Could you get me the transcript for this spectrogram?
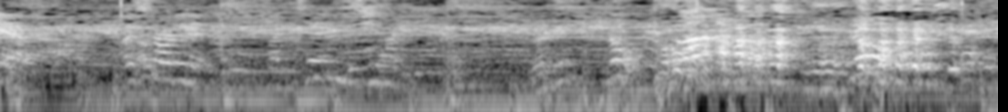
Yeah. I started at like 10 this morning. No. Bella,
